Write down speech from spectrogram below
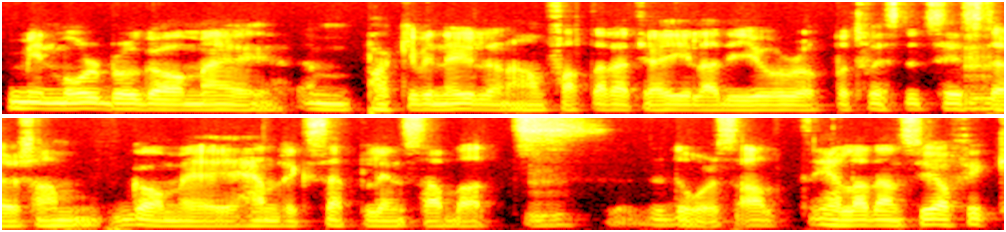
Min morbror gav mig en packe vinyler när han fattade att jag gillade Europe och Twisted Sister. Så han gav mig Henrik Zeppelin, Sabbath, The Doors, allt. Hela den. Så jag fick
